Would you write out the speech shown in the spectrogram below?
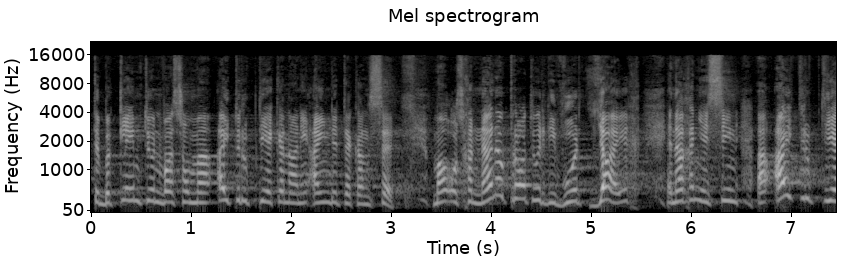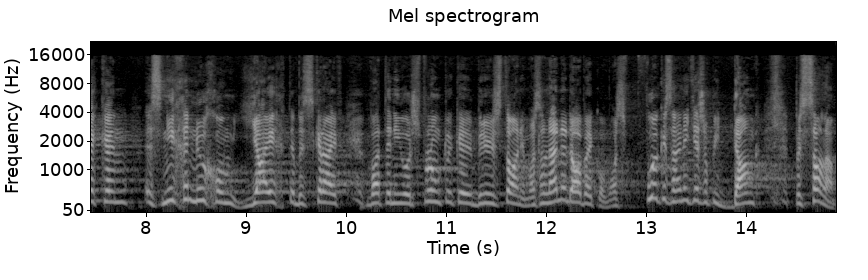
te beklemtoon was om 'n uitroepteken aan die einde te kan sit. Maar ons gaan nou-nou praat oor die woord juig en dan gaan jy sien 'n uitroepteken is nie genoeg om juig te beskryf wat in die oorspronklike Hebreëus staan nie. Maar ons sal nou-nou daarby kom. Ons fokus nou net eers op die dank Psalm.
